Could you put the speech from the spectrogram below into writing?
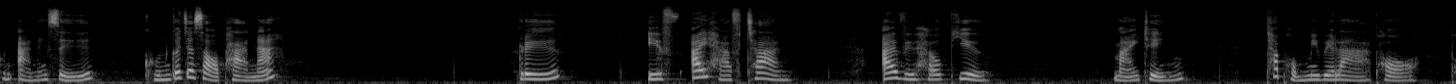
คุณอ่านหนังสือ คุณก็จะสอบผ่านนะ หรือ if I have time I will help you หมายถึง ถ้าผมมีเวลาพอ ผ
